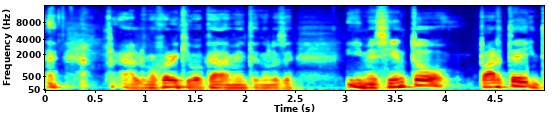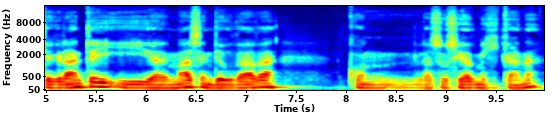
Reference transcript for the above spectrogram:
a lo mejor equivocadamente, no lo sé. Y me siento parte integrante y además endeudada con la sociedad mexicana.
